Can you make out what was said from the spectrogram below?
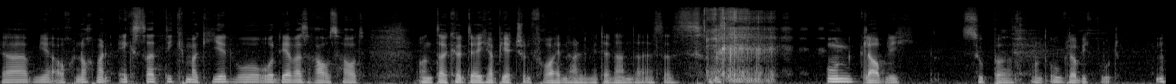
äh, mir auch nochmal extra dick markiert, wo, wo der was raushaut. Und da könnt ihr euch ab jetzt schon freuen, alle miteinander. Also das ist unglaublich super und unglaublich gut.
